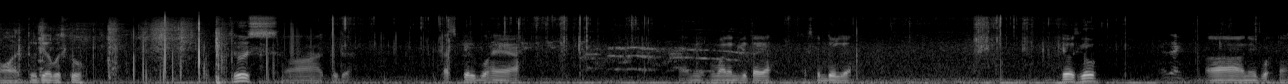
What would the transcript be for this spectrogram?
Oh, itu dia bosku. Jus. Wah, itu dia. Kita spill buahnya ya. Nah, ini pemanen kita ya. Mas Bendul ya. Oke, bosku. Ah, ini buahnya.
